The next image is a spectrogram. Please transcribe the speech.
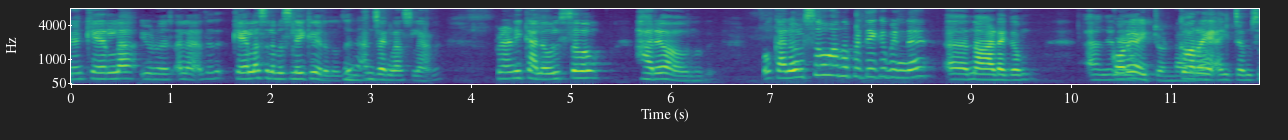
ഞാൻ കേരള യൂണിവേഴ്സ് അല്ല അതായത് കേരള സിലബസിലേക്ക് വരുന്നത് അഞ്ചാം ക്ലാസ്സിലാണ് അപ്പോഴാണ് ഈ കലോത്സവം ഹരമാവുന്നത്. അപ്പോൾ കലോത്സവം വന്നപ്പോഴത്തേക്ക് പിന്നെ നാടകം അങ്ങനെ കുറെ ഐറ്റംസ്.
